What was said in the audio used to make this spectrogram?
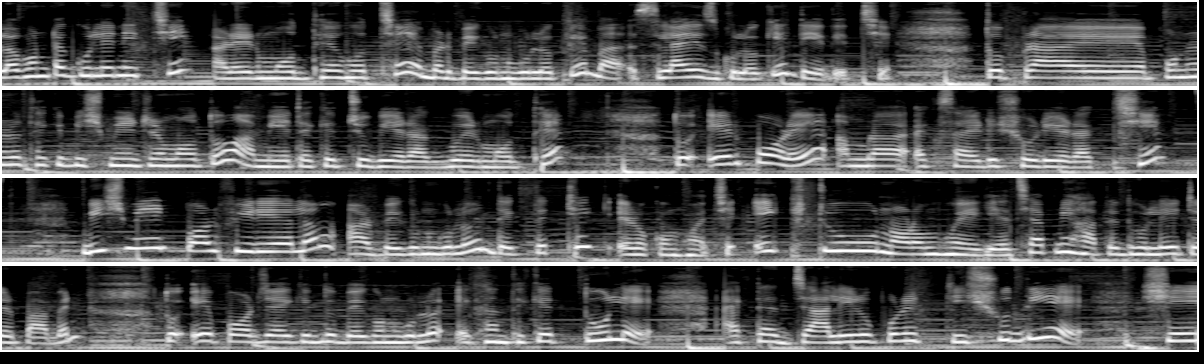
লবণটা গুলে নিচ্ছি, আর এর মধ্যে হচ্ছে এবার বেগুনগুলোকে বা স্লাইসগুলোকে দিয়ে দিচ্ছি। তো প্রায় পনেরো থেকে বিশ মিনিটের মতো আমি এটাকে চুবিয়ে রাখব এর মধ্যে। তো এরপরে আমরা এক সাইডে সরিয়ে রাখছি। বিশ মিনিট পর ফিরে এলাম আর বেগুনগুলো দেখতে ঠিক এরকম হয়েছে। একটু নরম হয়ে গিয়েছে, আপনি হাতে ধরলেই টের পাবেন। তো এ পর্যায়ে কিন্তু বেগুনগুলো এখান থেকে তুলে একটা জালির উপরে টিস্যু দিয়ে সেই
